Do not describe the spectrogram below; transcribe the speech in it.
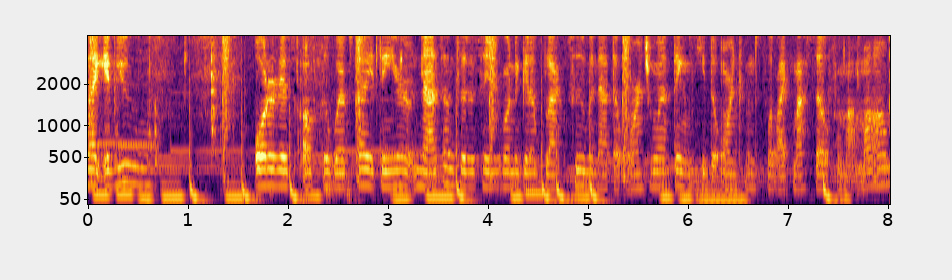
like if you order this off the website, then you're not tempted to say you're going to get a black tube and not the orange one. I think I'm gonna keep the orange ones for like myself and my mom.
